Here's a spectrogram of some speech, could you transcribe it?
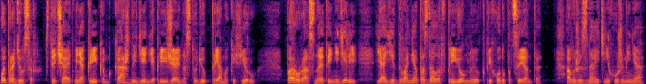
Мой продюсер встречает меня криком. Каждый день я приезжаю на студию прямо к эфиру. Пару раз на этой неделе я едва не опоздала в приемную к приходу пациента. А вы же знаете не хуже меня,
